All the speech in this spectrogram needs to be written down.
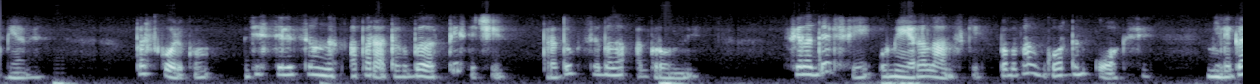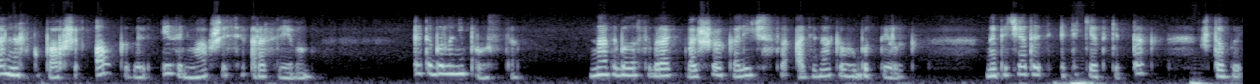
смены. Поскольку дистилляционных аппаратов было тысячи, продукция была огромной. В Филадельфии у Мейера Лански побывал Гордон Окси, нелегально скупавший алкоголь и занимавшийся разливом. Это было непросто. Надо было собрать большое количество одинаковых бутылок, напечатать этикетки так, чтобы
